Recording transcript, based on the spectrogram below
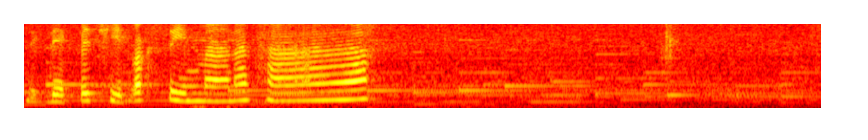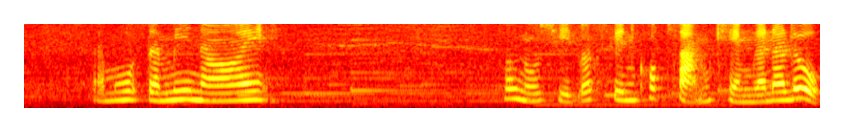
เด็กๆไปฉีดวัคซีนมานะคะตะมุตะมี่น้อย พวกหนูฉีดวัคซีนครบสามเข็มแล้วนะลูก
